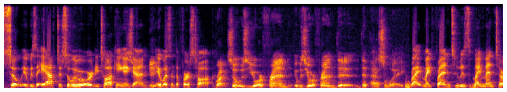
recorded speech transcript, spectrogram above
So it was after, so we were already talking again. it- it wasn't the first talk. Right. So it was your friend. It was your friend that that passed away. Right, my friend who is my mentor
